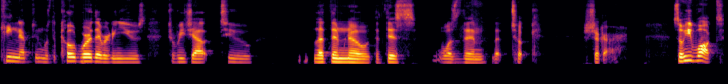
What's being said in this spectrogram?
King Neptune was the code word they were going to use to reach out to let them know that this was them that took Shergar. So he walked,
